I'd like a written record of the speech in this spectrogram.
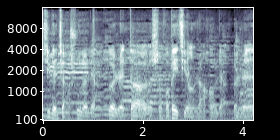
基本讲述了两个人的生活背景，然后两个人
